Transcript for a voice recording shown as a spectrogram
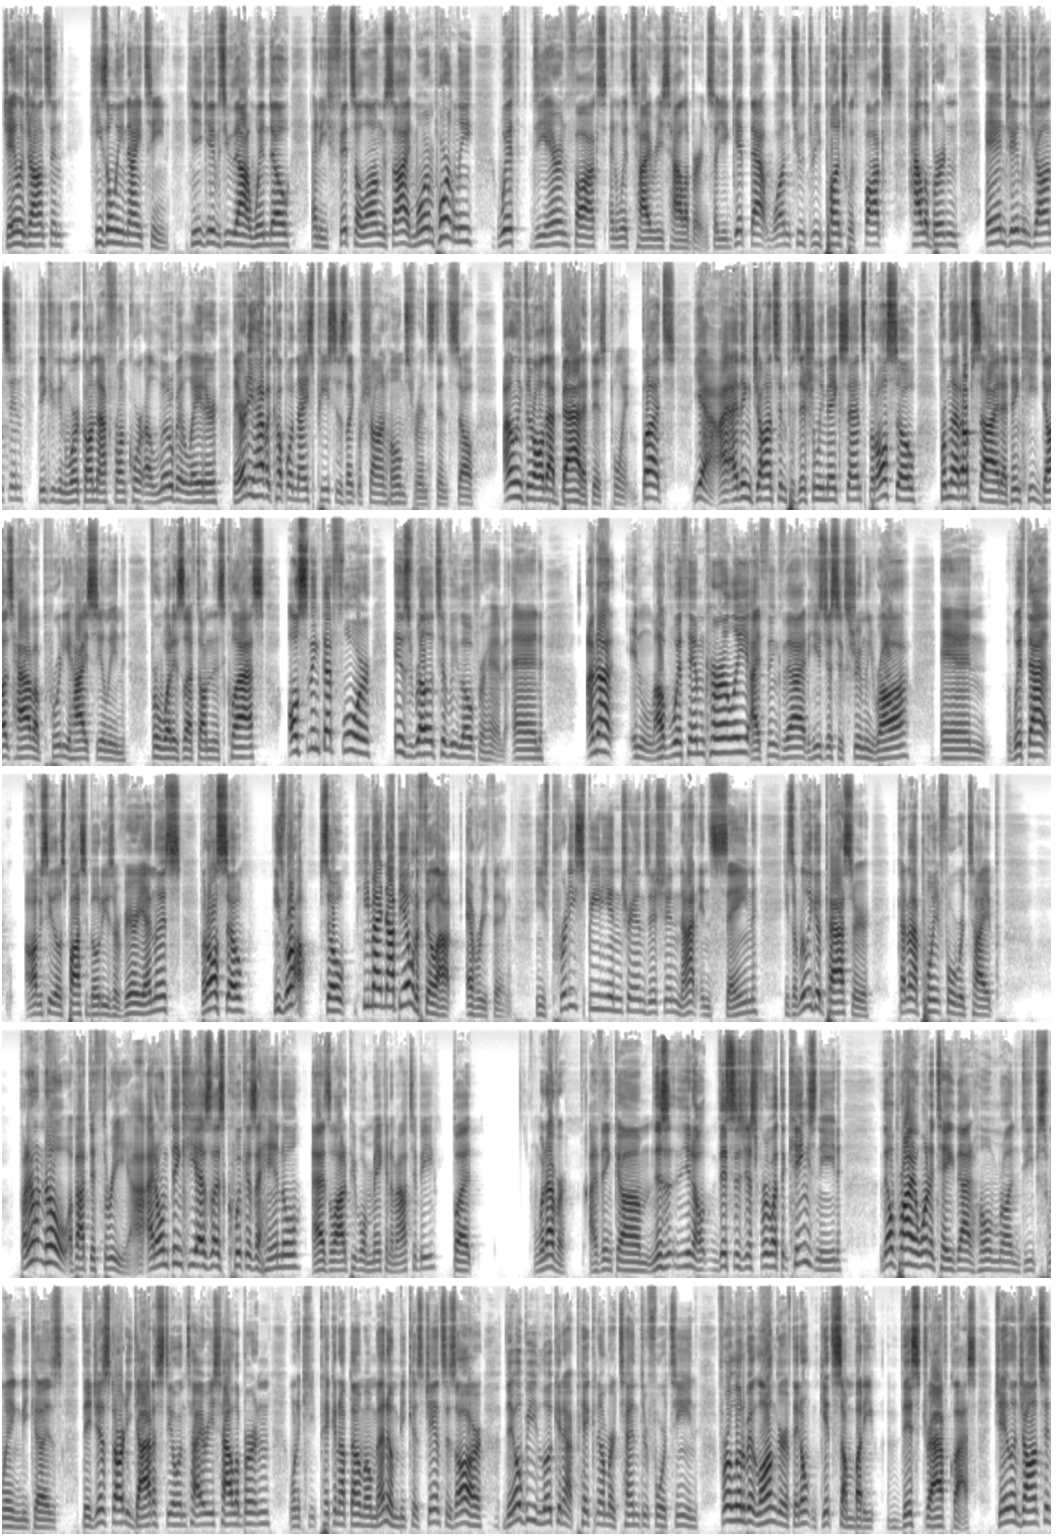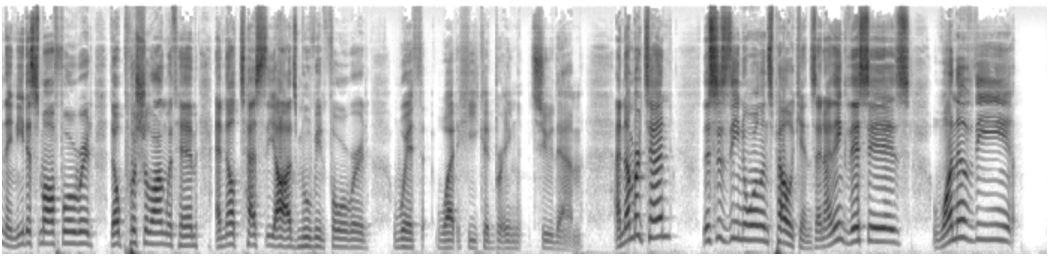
Jalen Johnson, He's only 19. He gives you that window and he fits alongside, more importantly, with De'Aaron Fox and with Tyrese Haliburton. So you get that one, two, three punch with Fox, Haliburton, and Jalen Johnson. Think you can work on that front court a little bit later. They already have a couple of nice pieces like Richaun Holmes, for instance. So I don't think they're all that bad at this point. But yeah, I, I, think Johnson positionally makes sense. But also, from that upside, I think he does have a pretty high ceiling for what is left on this class. Also, think that floor is relatively low for him. And I'm not in love with him currently. I think that he's just extremely raw. And with that, obviously, those possibilities are very endless. But also, he's raw. So he might not be able to fill out everything. He's pretty speedy in transition, not insane. He's a really good passer, kind of that point forward type. But I don't know about the three. I don't think he has as quick as a handle as a lot of people are making him out to be. But whatever. I think um, this you know this is just for what the Kings need they'll probably want to take that home run deep swing because they just already got a steal in Tyrese Haliburton. Want to keep picking up that momentum because chances are they'll be looking at pick number 10 through 14 for a little bit longer if they don't get somebody this draft class. Jalen Johnson, they need a small forward. They'll push along with him and they'll test the odds moving forward with what he could bring to them. At number 10, this is the New Orleans Pelicans, and I think this is one of the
